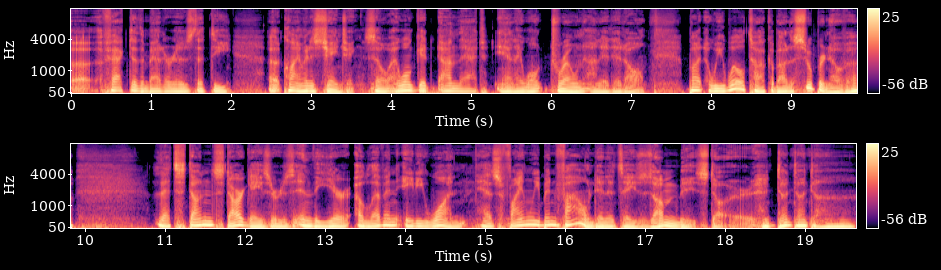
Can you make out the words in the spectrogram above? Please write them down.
uh, a fact of the matter is that the uh, climate is changing. So I won't get on that and I won't drone on it at all. But we will talk about a supernova that stunned stargazers in the year 1181 has finally been found, and it's a zombie star. Dun dun dun.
